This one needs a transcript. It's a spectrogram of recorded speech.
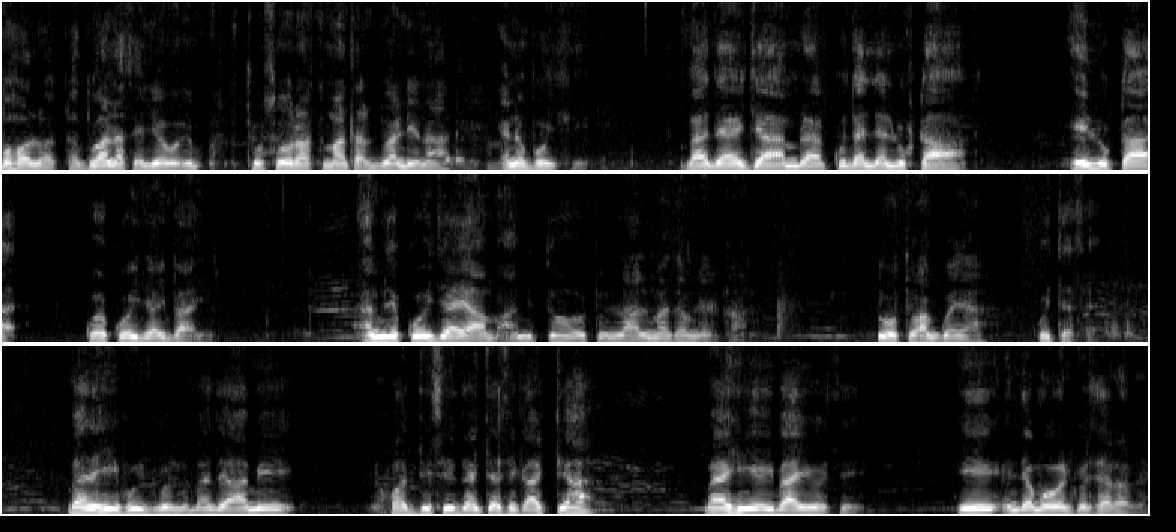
বহল একটা দোকান আছে যে ওই মাথার দোকানি না এনে বইছি। বাদে এই যে আমরা কুদালিয়া লোকটা এই লোকটা কই কই যাই ভাই? আমি যে কই যাই আম আমি তো একটু লাল মাজামনের কাম। তো তো আগুয়া কইতাছে। বাদে হি হুইজ গেল বাদে আমি হদ দিছি যাইতাছি কাটিয়া বা হি এই বাই হয়েছে হি এন্দা মোবাইল করছে হারারে।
